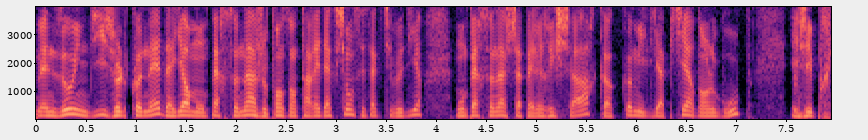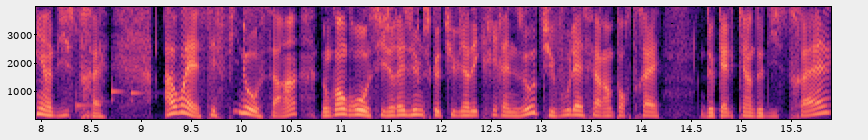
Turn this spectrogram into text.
Enzo, il me dit, je le connais. D'ailleurs, mon personnage, je pense dans ta rédaction, c'est ça que tu veux dire? Mon personnage s'appelle Richard, car comme il y a Pierre dans le groupe, et j'ai pris un distrait. Ah ouais, c'est finot ça. Hein Donc en gros, si je résume ce que tu viens d'écrire, Enzo, tu voulais faire un portrait de quelqu'un de distrait,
